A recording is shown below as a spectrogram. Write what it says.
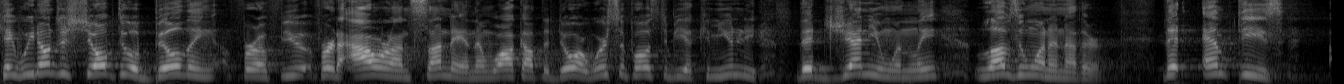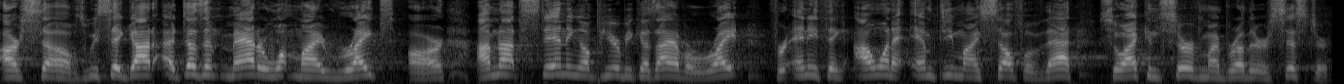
Okay, we don't just show up to a building for a few for an hour on Sunday and then walk out the door. We're supposed to be a community that genuinely loves one another, that empties ourselves. We say, God, it doesn't matter what my rights are. I'm not standing up here because I have a right for anything. I want to empty myself of that so I can serve my brother or sister.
